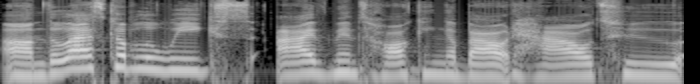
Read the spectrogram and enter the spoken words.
um, the last couple of weeks, I've been talking about how to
